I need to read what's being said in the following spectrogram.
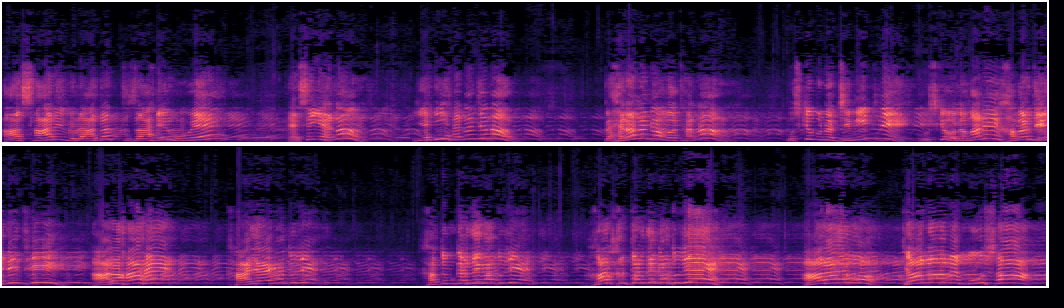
آثار ولادت ظاہر ہوئے۔ ایسے ہی ہے نا؟ یہی ہے نا جناب۔ پہرا لگا ہوا تھا نا؟ اس کے منجمین نے، اس کے علماء نے خبر دے دی تھی۔ آ رہا ہے۔ کھا جائے گا تجھے۔ ختم کر دے گا تجھے۔ غرق کر دے گا تجھے۔ آ رہا ہے وہ۔ کیا نام ہے؟ موسیٰ۔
